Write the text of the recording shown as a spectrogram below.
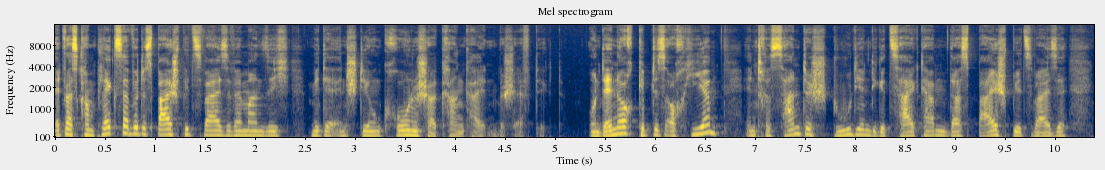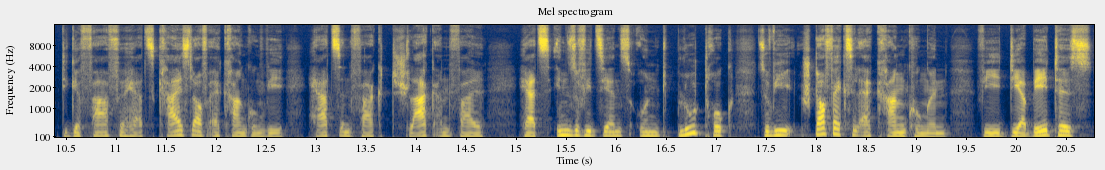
Etwas komplexer wird es beispielsweise, wenn man sich mit der Entstehung chronischer Krankheiten beschäftigt. Und dennoch gibt es auch hier interessante Studien, die gezeigt haben, dass beispielsweise die Gefahr für Herz-Kreislauf-Erkrankungen wie Herzinfarkt, Schlaganfall, Herzinsuffizienz und Blutdruck sowie Stoffwechselerkrankungen wie Diabetes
